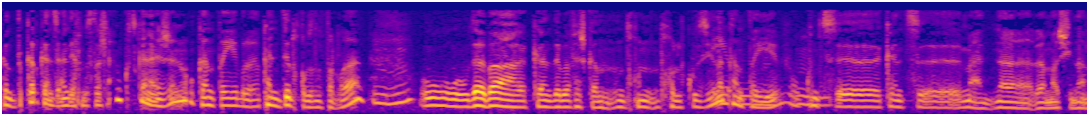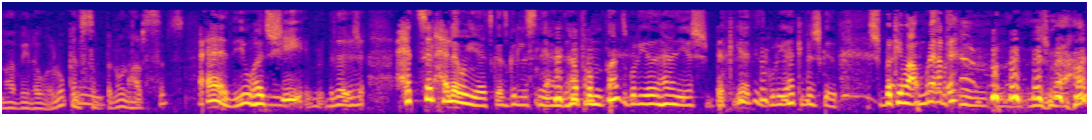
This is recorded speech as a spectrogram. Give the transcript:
كنتذكر كانت عندي 15 عام كنت كنعجن وكنطيب كندير الخبز الفران. ودابا كان دابا فاش كندخل ندخل الكوزينة. كنطيب. وكنت كانت ما عندنا لا ماشينة لا والو كنصبلوا نهار السبت. عادي وهذا الشيء حتى الحلويات كتجلسني عندها في رمضان تقول لي هذه الشباكيه هذه تقول لي ها كيفاش الشباكيه ما عمري عرفت نجمعها.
